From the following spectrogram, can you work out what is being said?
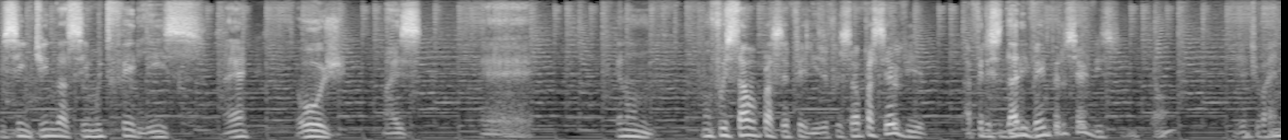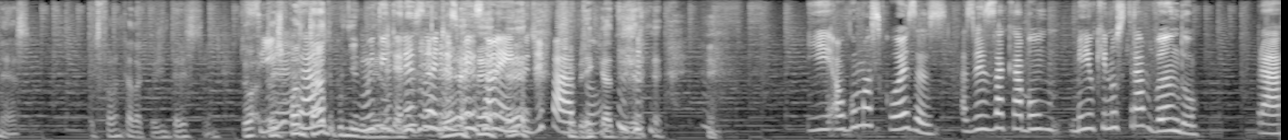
me sentindo assim muito feliz, né? Hoje, mas é, eu não, não fui salvo para ser feliz, eu fui salvo para servir. A felicidade vem pelo serviço. Então, a gente vai nessa. Eu tô falando cada coisa interessante. Tô, Sim, tô espantado tá comigo Muito mesmo. interessante esse pensamento, de fato. Brincadeira. E algumas coisas, às vezes, acabam meio que nos travando para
